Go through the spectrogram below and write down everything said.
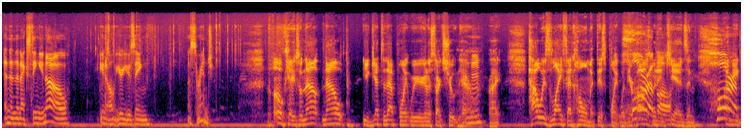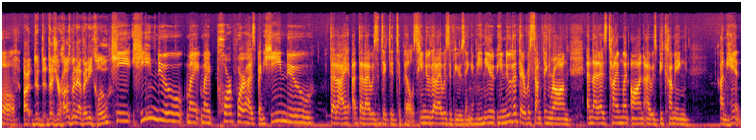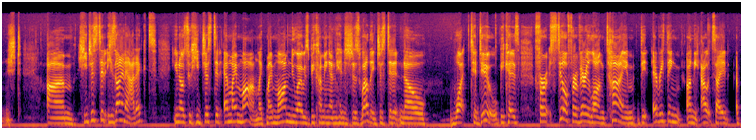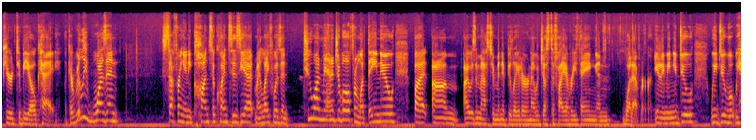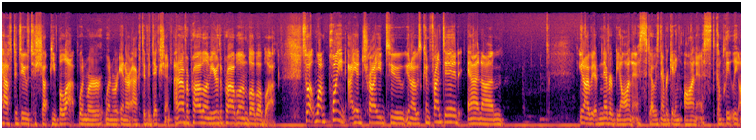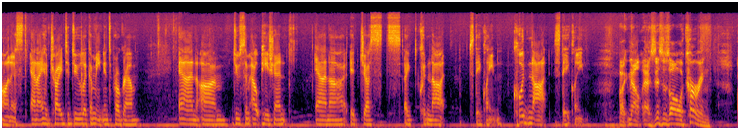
and then the next thing you know, you know, you're using a syringe. Okay. So now now you get to that point where you're going to start shooting heroin, Mm-hmm. right? How is life at home at this point with your husband and kids and Horrible. I mean, uh, d- does your husband have any clue? he he knew my my poor poor husband. He knew that I that I was addicted to pills. He knew that I was abusing him. He knew he knew that there was something wrong, and that as time went on, I was becoming unhinged. Um, he just did. He's not an addict, you know. So he just did. And my mom, like my mom, knew I was becoming unhinged as well. They just didn't know what to do because for still for a very long time the, everything on the outside appeared to be okay like i really wasn't suffering any consequences yet my life wasn't too unmanageable from what they knew but um, i was a master manipulator and i would justify everything and whatever you know what i mean you do we do what we have to do to shut people up when we're when we're in our active addiction i don't have a problem you're the problem blah blah blah so at one point i had tried to you know i was confronted and um, you know, I would never be honest. I was never getting honest, completely honest. And I had tried to do like a maintenance program and um, do some outpatient, and uh, it just, I could not stay clean. Could not stay clean. All right. Now, as this is all occurring,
